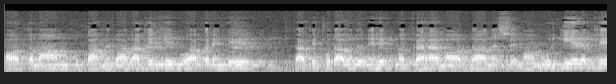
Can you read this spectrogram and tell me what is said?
और तमाम हुकाम बाला के लिए दुआ करेंगे ताकि खुदावंद उन्हें हमत फ़हम और दानश से मामूर किए रखे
